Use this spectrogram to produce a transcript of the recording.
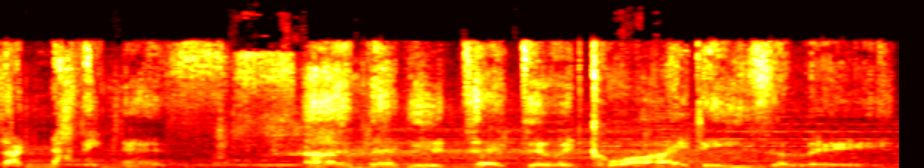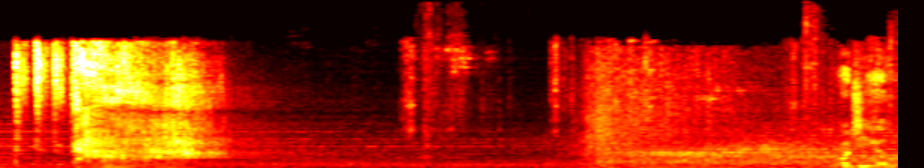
the nothingness. I bet you'd take to it quite easily. Would you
